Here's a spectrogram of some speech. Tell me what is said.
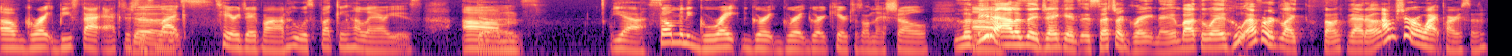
of great B side actresses Does. like Terri J Vaughn, who was fucking hilarious. Um, Does. yeah, so many great, great, great, great characters on that show. Lavita uh, Alize Jenkins is such a great name, by the way. Whoever like thunk that up, I'm sure a white person.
